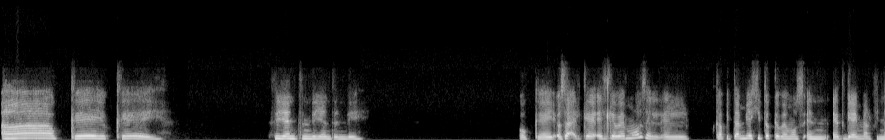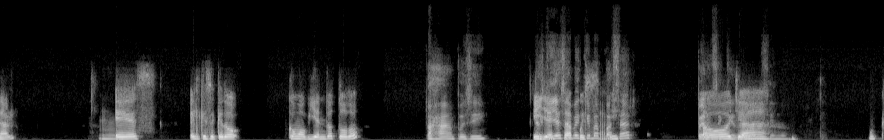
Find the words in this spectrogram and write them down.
Ah, ok, ok. Sí, ya entendí, ya entendí. Ok. O sea, el que, el que vemos, el, el capitán viejito que vemos en Endgame al final, es el que se quedó como viendo todo Ajá, pues sí. y el ya que ya está sabe pues qué va a ahí. pasar, pero Oh, se quedó ya. haciendo. Ok.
